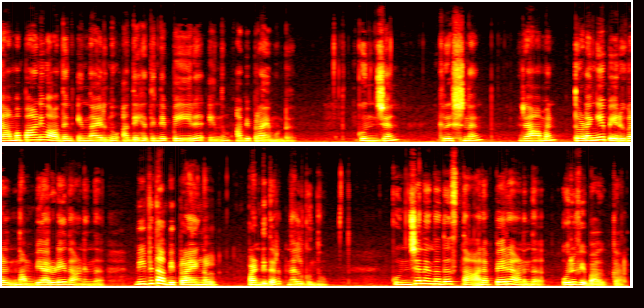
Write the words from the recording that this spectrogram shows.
രാമപാണിവാദൻ എന്നായിരുന്നു അദ്ദേഹത്തിന്റെ പേര് എന്നും അഭിപ്രായമുണ്ട്. കുഞ്ചൻ കൃഷ്ണൻ രാമൻ തുടങ്ങിയ പേരുകൾ നമ്പ്യാരുടേതാണെന്ന് വിവിധ അഭിപ്രായങ്ങൾ പണ്ഡിതർ നൽകുന്നു. കുഞ്ചൻ എന്നത് സ്ഥാനപ്പേരാണെന്ന് ഒരു വിഭാഗക്കാർ.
